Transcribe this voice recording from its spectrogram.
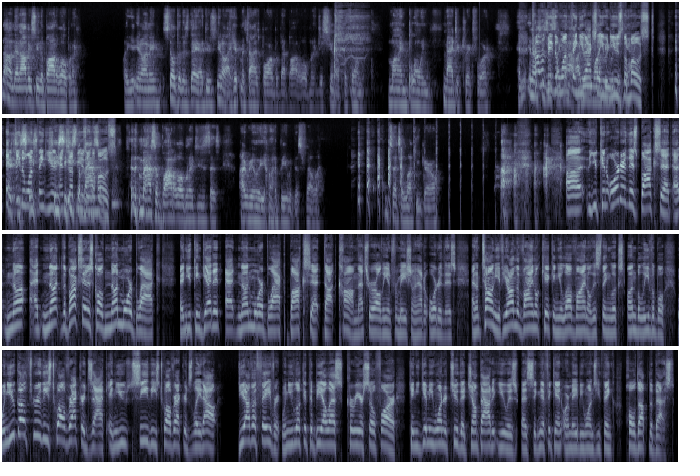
no, and then obviously the bottle opener. Like you know, I mean, still to this day, I do. You know, I hypnotize Barb with that bottle opener, just you know, perform mind blowing magic tricks for her. And you know, Probably the like, one wow, thing you really actually would use the guy. most. It'd be the one thing you sees up using the massive- most. The massive bottle opener. She just says, "I really want to be with this fella. I'm such a lucky girl." Uh, you can order this box set at nut at nut. The box set is called None More Black, and you can get it at nonemoreblackboxset.com. That's where all the information on how to order this. And I'm telling you, if you're on the vinyl kick and you love vinyl, this thing looks unbelievable. When you go through these 12 records, Zakk, and you see these 12 records laid out, do you have a favorite? When you look at the BLS career so far, can you give me one or two that jump out at you as, as significant, or maybe ones you think hold up the best?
